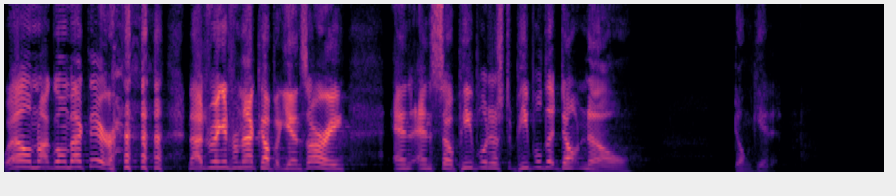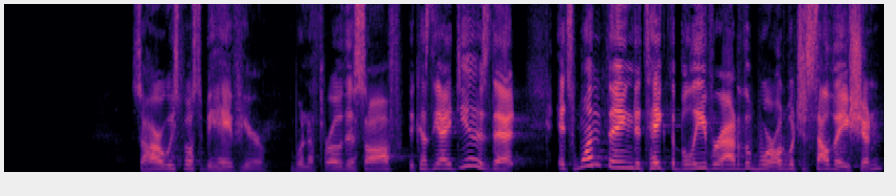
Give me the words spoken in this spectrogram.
well, I'm not going back there. not drinking from that cup again. Sorry. And and so people just people that don't know don't get it. So how are we supposed to behave here? We want to throw this off because the idea is that it's one thing to take the believer out of the world, which is salvation.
